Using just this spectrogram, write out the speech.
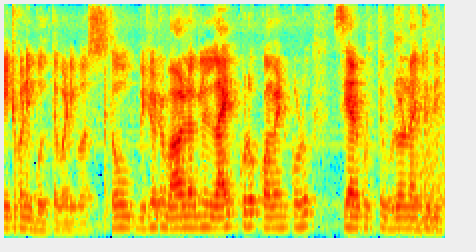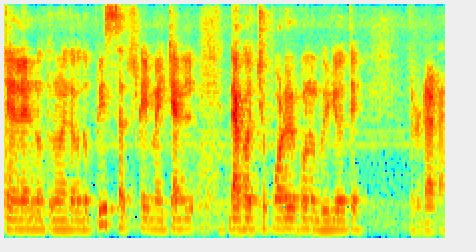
এইটুখানি বলতে পারি বস তো ভিডিওটা ভালো লাগলে লাইক করো কমেন্ট করো শেয়ার করতে ভুলো না। যদি চ্যানেলে নতুন হয়ে থাকো, তো প্লিজ সাবস্ক্রাইব মাই চ্যানেল দেখা হচ্ছে পরের কোনো ভিডিওতে তো টাটা।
